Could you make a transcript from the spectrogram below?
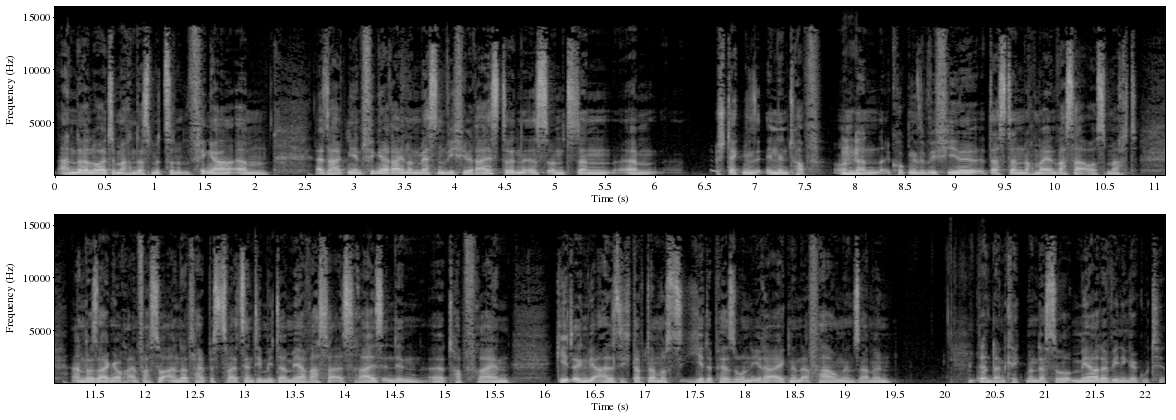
Andere Leute machen das mit so einem Finger, ähm, also halten ihren Finger rein und messen, wie viel Reis drin ist und dann ähm, stecken sie in den Topf und mhm. dann gucken sie, wie viel das dann nochmal in Wasser ausmacht. Andere sagen auch einfach so anderthalb bis zwei Zentimeter mehr Wasser als Reis in den äh, Topf rein. Geht irgendwie alles. Ich glaube, da muss jede Person ihre eigenen Erfahrungen sammeln. Und dann kriegt man das so mehr oder weniger gut hin.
